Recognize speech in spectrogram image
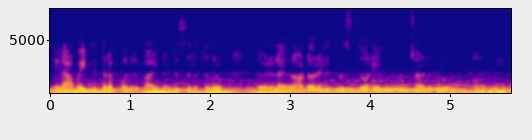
நீர் அமைத்து தரப்போவதற்காக நன்றி செலுத்துகிறோம். இந்த வேளையில் எங்கள் ஆண்டவராக கிறிஸ்துவரையாக மன்றாடுகிறோம். ஆமே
